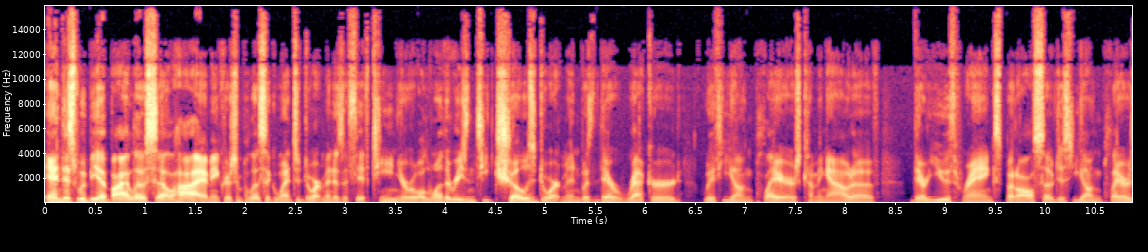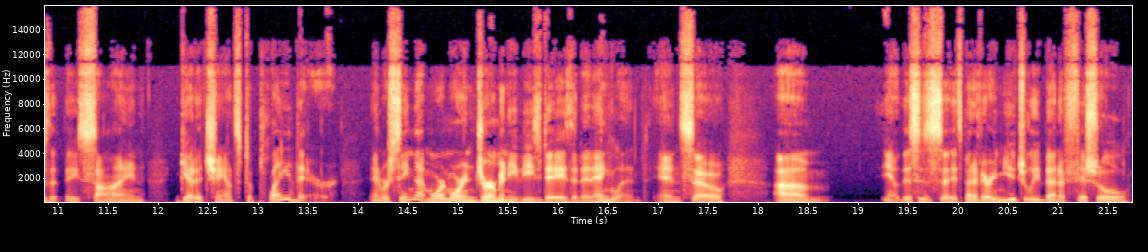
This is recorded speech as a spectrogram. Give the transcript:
And this would be a buy low, sell high. I mean, Christian Pulisic went to Dortmund as a 15 year old. One of the reasons he chose Dortmund was their record with young players coming out of their youth ranks, but also just young players that they sign get a chance to play there. And we're seeing that more and more in Germany these days than in England. And so, um, you know, this is it's been a very mutually beneficial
